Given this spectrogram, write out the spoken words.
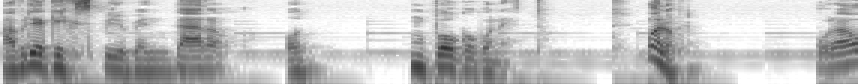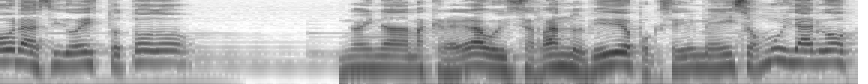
habría que experimentar un poco con esto. Bueno, por ahora ha sido esto todo. No hay nada más que agregar, voy cerrando el video porque se me hizo muy largo.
